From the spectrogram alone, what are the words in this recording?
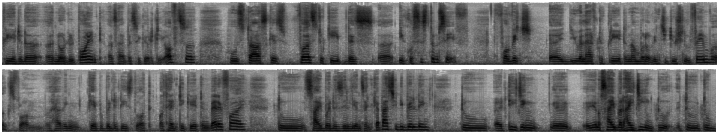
created a, a nodal point, a cybersecurity officer, whose task is first to keep this uh, ecosystem safe, for which uh, you will have to create a number of institutional frameworks from having capabilities to authenticate and verify to cyber resilience and capacity building to uh, teaching uh, you know cyber hygiene to, to to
